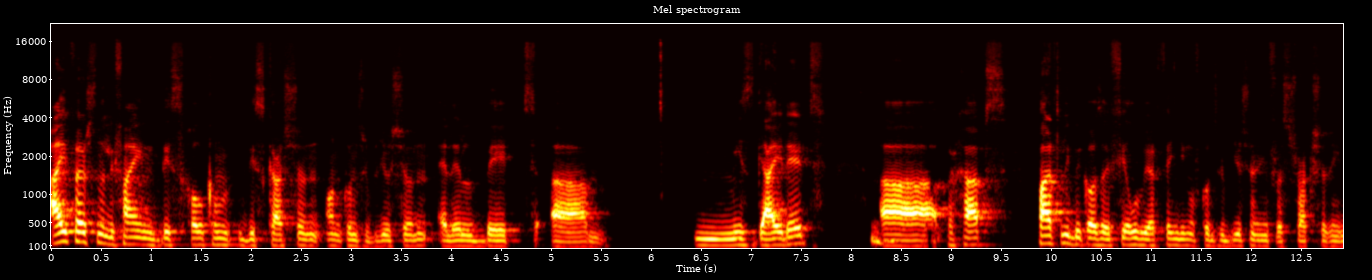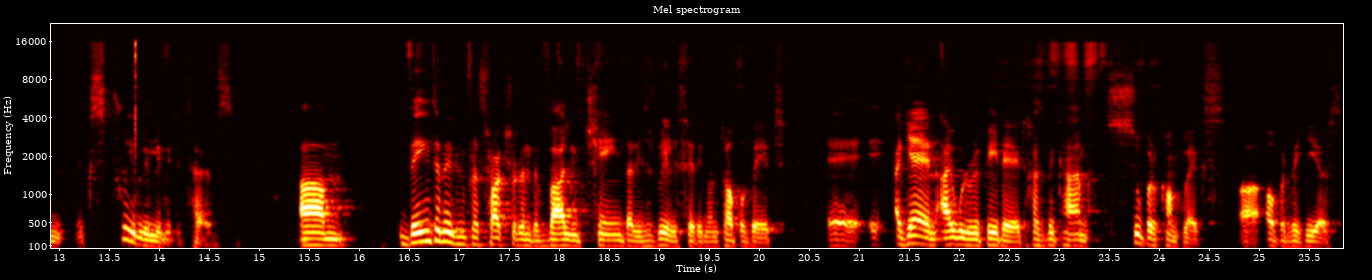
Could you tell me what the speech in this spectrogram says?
I personally find this whole discussion on contribution a little bit um, misguided. Mm-hmm. Uh, perhaps partly because I feel we are thinking of contribution infrastructure in extremely limited terms. Um, the internet infrastructure and the value chain that is really sitting on top of it uh, again, I will repeat it, has become super complex uh, over the years.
